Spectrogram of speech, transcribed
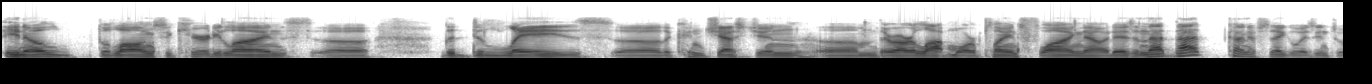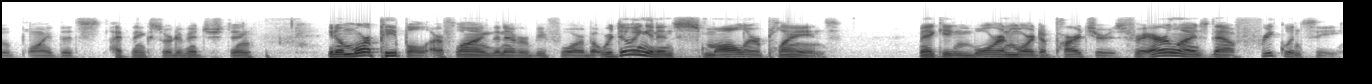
you know, the long security lines, uh, the delays, uh, the congestion. Um, there are a lot more planes flying nowadays. And that, that kind of segues into a point that's, I think, sort of interesting. You know, more people are flying than ever before, but we're doing it in smaller planes, making more and more departures. For airlines now, frequency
